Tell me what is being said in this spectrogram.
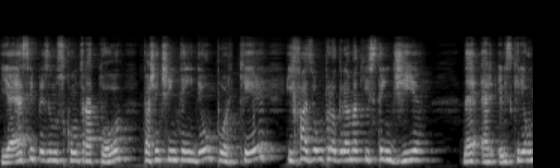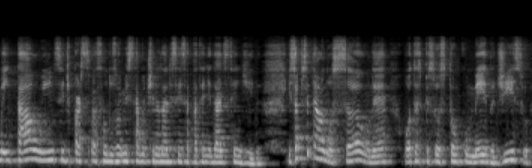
E aí essa empresa nos contratou para a gente entender o porquê e fazer um programa que estendia. Né? É, eles queriam aumentar o índice de participação dos homens que estavam tirando a licença paternidade estendida. E só para você ter uma noção, né? outras pessoas estão com medo disso,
